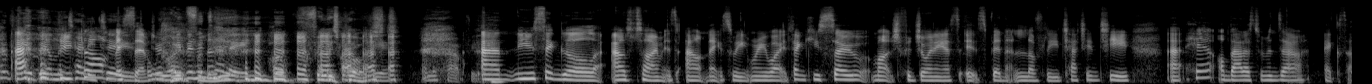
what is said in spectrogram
Hopefully you'll be on the you telly can't too. miss them. You reckon you'll be in the telly? Hopefully, fingers crossed. Yeah, I'll look out for you. And new single Out of Time is out next week. Marie White, thank you so much for joining us. It's been lovely chatting to you uh, here on Badass Women's Hour XL.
